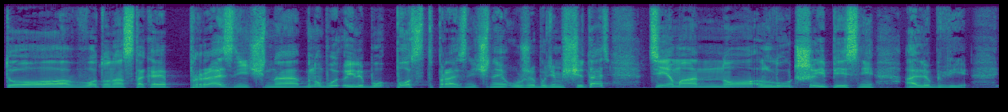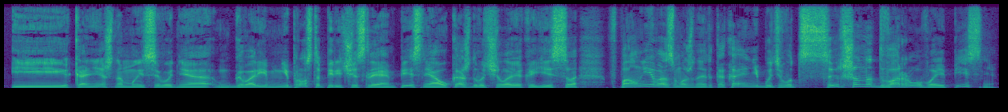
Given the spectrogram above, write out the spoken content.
то вот у нас такая праздничная, ну, или постпраздничная уже будем считать, тема, но лучшие песни о любви. И, конечно, мы сегодня говорим, не просто перечисляем песни, а у каждого человека есть сва- Вполне возможно, это какая-нибудь вот совершенно дворовая песня,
